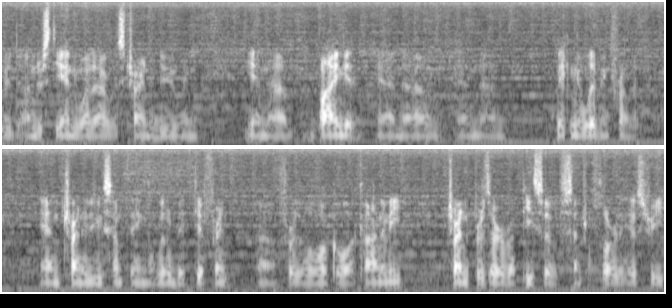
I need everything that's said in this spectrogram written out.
would understand what I was trying to do in, in uh, buying it and, uh, and um, making a living from it and trying to do something a little bit different uh, for the local economy, trying to preserve a piece of Central Florida history.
